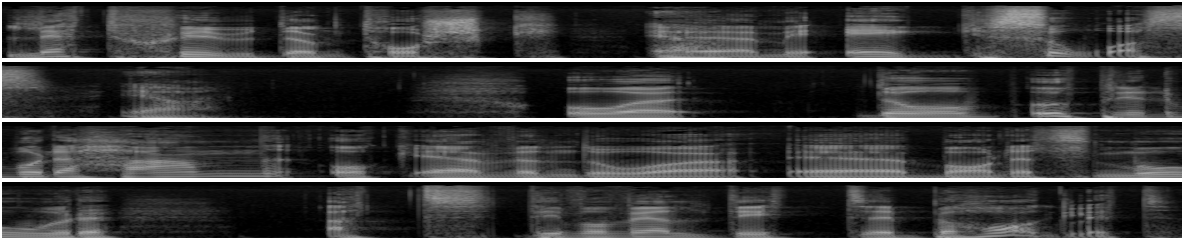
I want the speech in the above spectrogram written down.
lätt skjuden torsk eh, med äggsås. Ja. Och Då upplevde både han och även då eh, barnets mor att det var väldigt eh, behagligt.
